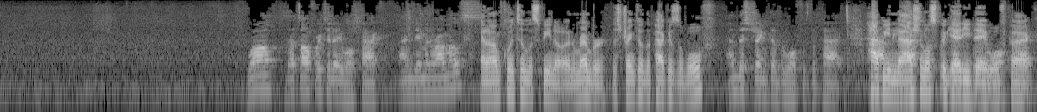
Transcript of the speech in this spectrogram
Well, that's all for today, Wolfpack. I'm Damon Ramos, And I'm Quentin Lespino. And remember, the strength of the pack is the wolf. and the strength of the wolf is the pack. Happy, National Spaghetti Day, Wolfpack.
